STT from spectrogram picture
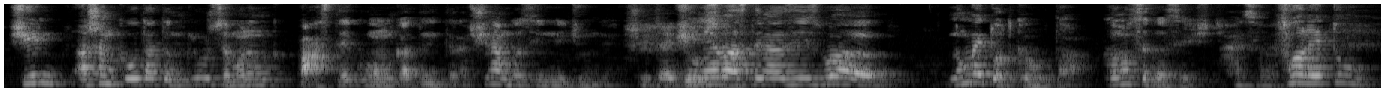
Și așa am căutat în Cluj să mănânc paste, cum am mâncat în Italia. Și n-am găsit niciunde. Și te-ai Și dus. nevastă mi-a zis, bă, nu mai tot căuta, că nu se găsești. Hai să văd. Fă-le tu.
